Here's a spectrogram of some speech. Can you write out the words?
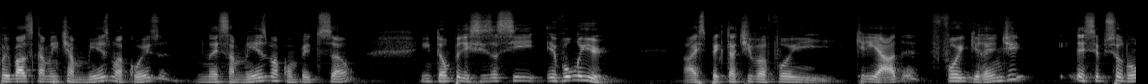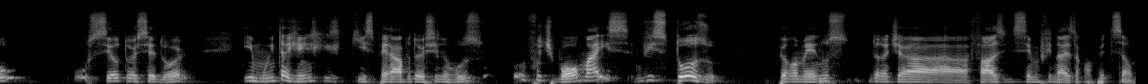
foi basicamente a mesma coisa, nessa mesma competição. Então precisa se evoluir. A expectativa foi criada, foi grande e decepcionou o seu torcedor e muita gente que, que esperava do Ercílio Russo um futebol mais vistoso, pelo menos durante a fase de semifinais da competição.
